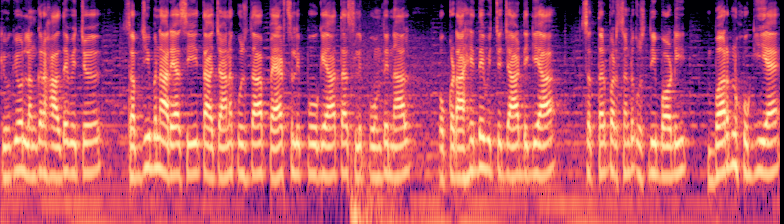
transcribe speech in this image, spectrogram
ਕਿਉਂਕਿ ਉਹ ਲੰਗਰ ਹਾਲ ਦੇ ਵਿੱਚ ਸਬਜ਼ੀ ਬਣਾ ਰਿਹਾ ਸੀ, ਤਾਂ ਅਚਾਨਕ ਉਸ ਦਾ ਪੈਰ ਸਲਿੱਪ ਹੋ ਗਿਆ, ਤਾਂ ਸਲਿੱਪ ਹੋਣ ਦੇ ਨਾਲ ਉਹ ਕੜਾਹੇ ਦੇ ਵਿੱਚ ਜਾ ਡਿੱਗਿਆ। 70% ਉਸ ਦੀ ਬਾਡੀ ਬਰਨ ਹੋ ਗਈ ਹੈ।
